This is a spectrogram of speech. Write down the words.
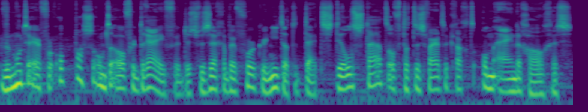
We moeten ervoor oppassen om te overdrijven, dus we zeggen bij voorkeur niet dat de tijd stilstaat of dat de zwaartekracht oneindig hoog is.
